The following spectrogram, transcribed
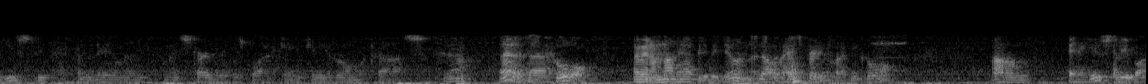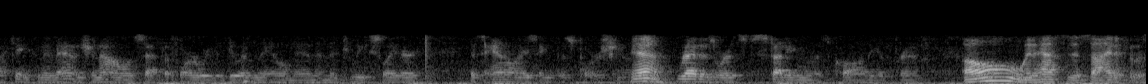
It used to be back in the day when, when I started, it was black ink and you'd roll them across. Yeah. That is And, uh, cool. I mean, I'm not happy to be doing this, No, that's pretty fucking cool. Um, and it used to be black ink, and the advantage now is that before we would do it, mail them in, and then two weeks later, it's analyzing this portion. Yeah. Red is where it's studying the quality of print. Oh, it has to decide if it was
